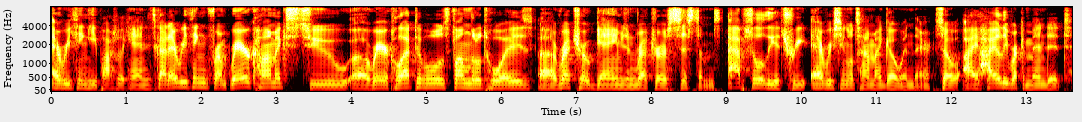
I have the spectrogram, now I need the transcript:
everything he possibly can. He's got everything from rare comics to uh, rare collectibles, fun little toys, uh, retro games, and retro systems. Absolutely a treat every single time I go in there. So I highly recommend it.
